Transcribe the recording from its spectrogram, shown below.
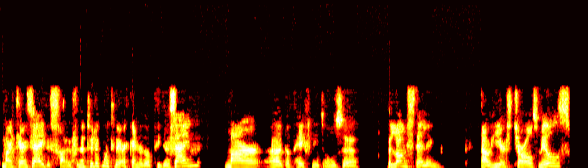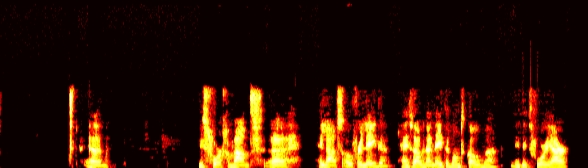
maar terzijde schuiven. Natuurlijk moeten we erkennen dat die er zijn, maar uh, dat heeft niet onze belangstelling. Nou, hier is Charles Mills. Die is vorige maand uh, helaas overleden. Hij zou naar Nederland komen in dit voorjaar.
